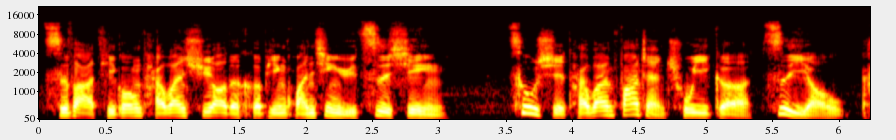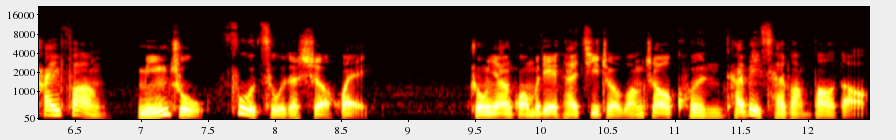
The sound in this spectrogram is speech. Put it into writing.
此法提供台湾需要的和平环境与自信。促使台湾发展出一个自由、开放、民主、富足的社会。中央广播电台记者王兆坤台北采访报道。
